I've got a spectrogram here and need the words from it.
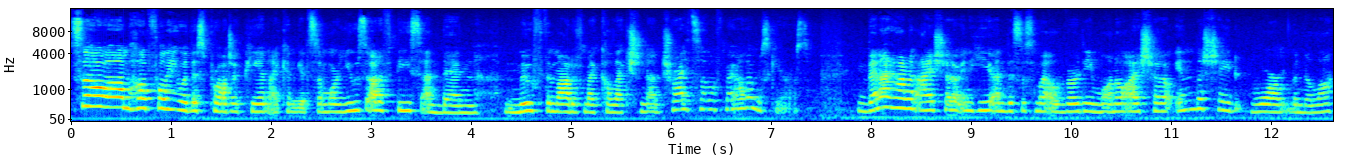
So um, hopefully with this Project Pan I can get some more use out of these and then move them out of my collection and try some of my other mascaras. Then I have an eyeshadow in here and this is my Alverde Mono eyeshadow in the shade Warm Vanilla.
